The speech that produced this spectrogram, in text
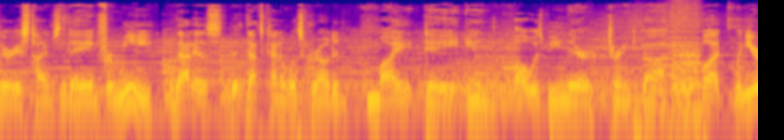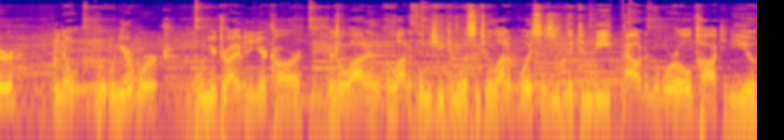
various times of the day. And for me that is that's kind of what's grounded my day in always being there turning to god. But when you're you know when when you're at work when you're driving in your car, there's a lot of a lot of things you can listen to, a lot of voices that can be out in the world talking to you,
